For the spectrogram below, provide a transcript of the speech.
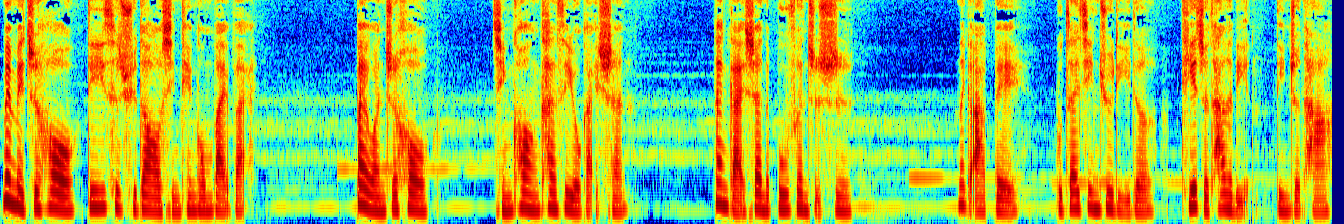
妹妹之后第一次去到行天宫拜拜，拜完之后，情况看似有改善。但改善的部分只是那个阿贝不再近距离的贴着他的脸盯着他，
